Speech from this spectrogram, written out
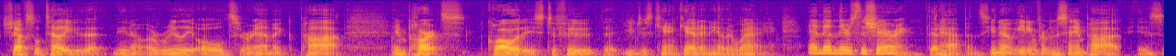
chefs will tell you that you know a really old ceramic pot imparts qualities to food that you just can't get any other way. And then there's the sharing that happens. You know, eating from the same pot is,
